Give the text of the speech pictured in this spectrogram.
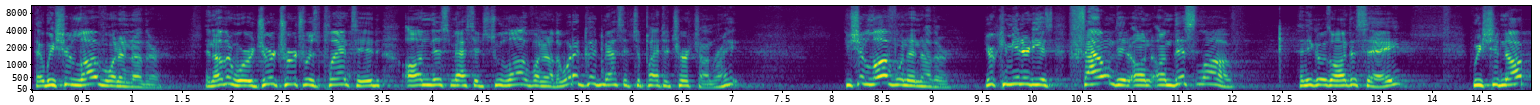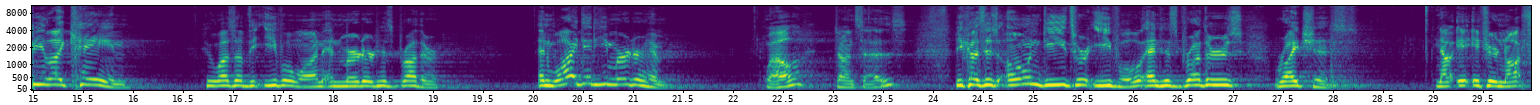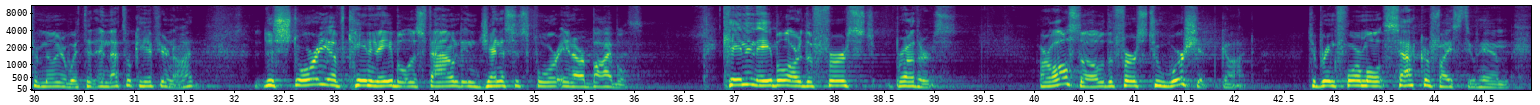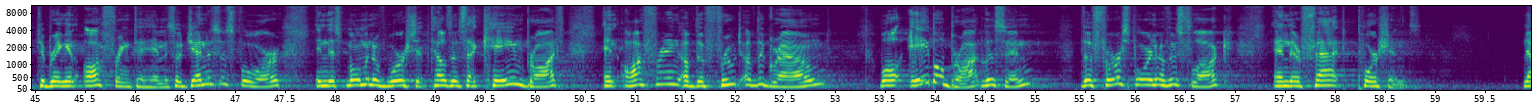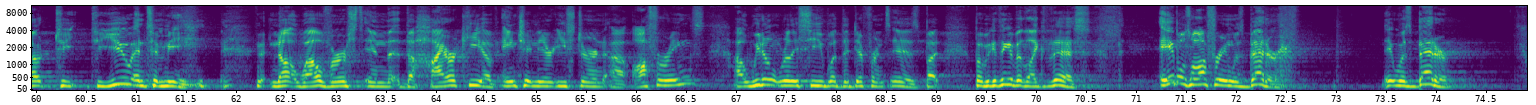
that we should love one another. In other words, your church was planted on this message to love one another. What a good message to plant a church on, right? You should love one another. Your community is founded on, on this love. And he goes on to say, We should not be like Cain, who was of the evil one and murdered his brother. And why did he murder him? Well, John says, because his own deeds were evil and his brother's righteous. Now, if you're not familiar with it, and that's okay if you're not, the story of Cain and Abel is found in Genesis 4 in our Bibles. Cain and Abel are the first brothers are also the first to worship God, to bring formal sacrifice to Him, to bring an offering to Him. And so Genesis 4, in this moment of worship, tells us that Cain brought an offering of the fruit of the ground, while Abel brought, listen, the firstborn of his flock and their fat portions. Now, to, to you and to me, not well versed in the, the, hierarchy of ancient Near Eastern uh, offerings, uh, we don't really see what the difference is. But, but we can think of it like this Abel's offering was better. It was better.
